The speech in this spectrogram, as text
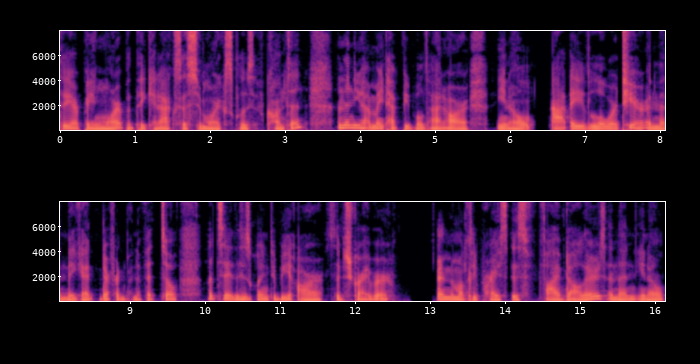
they are paying more, but they get access to more exclusive content. And then you have, might have people that are, you know, at a lower tier and then they get different benefits. So let's say this is going to be our subscriber and the monthly price is $5 and then, you know,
